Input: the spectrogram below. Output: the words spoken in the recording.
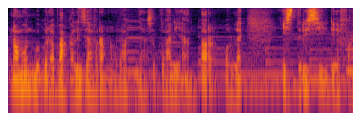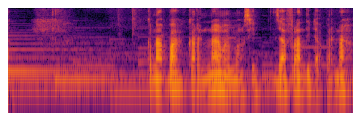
Namun beberapa kali Zafran menolaknya setelah diantar oleh istri si Devan. Kenapa? Karena memang si Zafran tidak pernah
